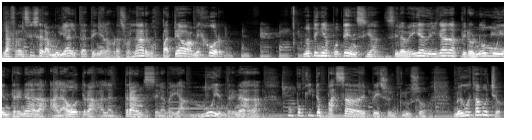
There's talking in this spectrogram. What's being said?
La francesa era muy alta, tenía los brazos largos, pateaba mejor, no tenía potencia, se la veía delgada pero no muy entrenada. A la otra, a la trans, se la veía muy entrenada, un poquito pasada de peso incluso. Me gusta mucho.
